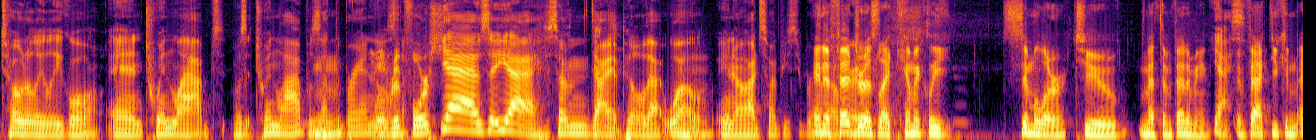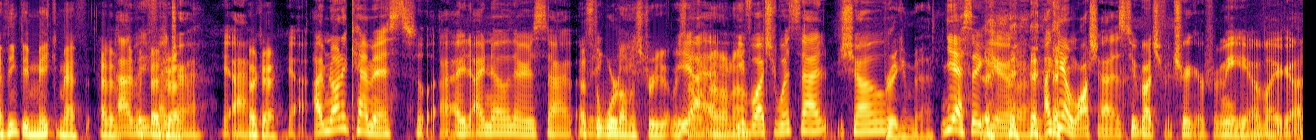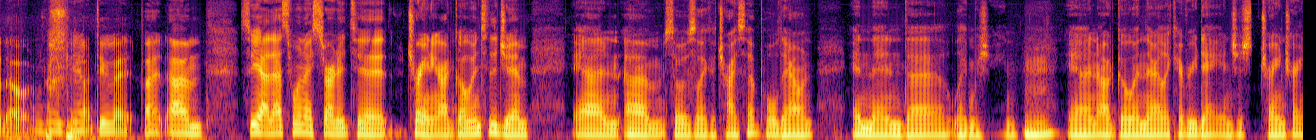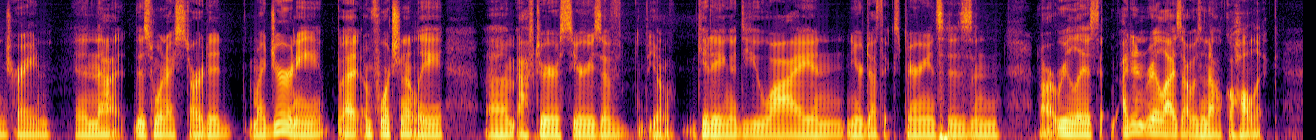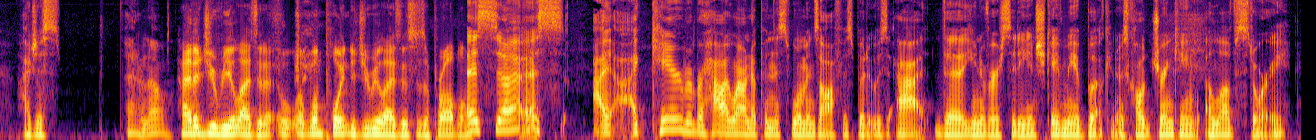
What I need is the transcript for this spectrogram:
totally legal. And twin labbed was it Twinlab was that the brand Yeah, name? Rip Force? yeah was, yeah some diet pill that whoa you know i'd so i'd be super And ephedra is like chemically similar to methamphetamine. Yes. In fact, you can. I think they make meth out of, out of ephedra. ephedra. Yeah. Okay. Yeah. I'm not a chemist. I, I know there's. Uh, That's the word on the street. At least I, Yeah. I don't know. You've watched what's that show? Breaking Bad. Yes, thank you. I can't watch that. It's too much of a trigger for me. I'm like, oh no, I can't do it. But um, so yeah, that's when I started to training. I'd go into the gym, and um, so it was like a tricep pull down, and then the leg machine, Mm-hmm. and I would go in there like every day and just train, train, train, and that is when I started my journey. But unfortunately. Um, after a series of you know getting a DUI and near death experiences and not realize I didn't realize I was an alcoholic. I just I don't know. How did you realize it? At, one point, did you realize this is a problem? It's, uh, it's I, I can't remember how I wound up in this woman's office, but it was at the university, and she gave me a book, and it was called "Drinking: A Love Story,"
